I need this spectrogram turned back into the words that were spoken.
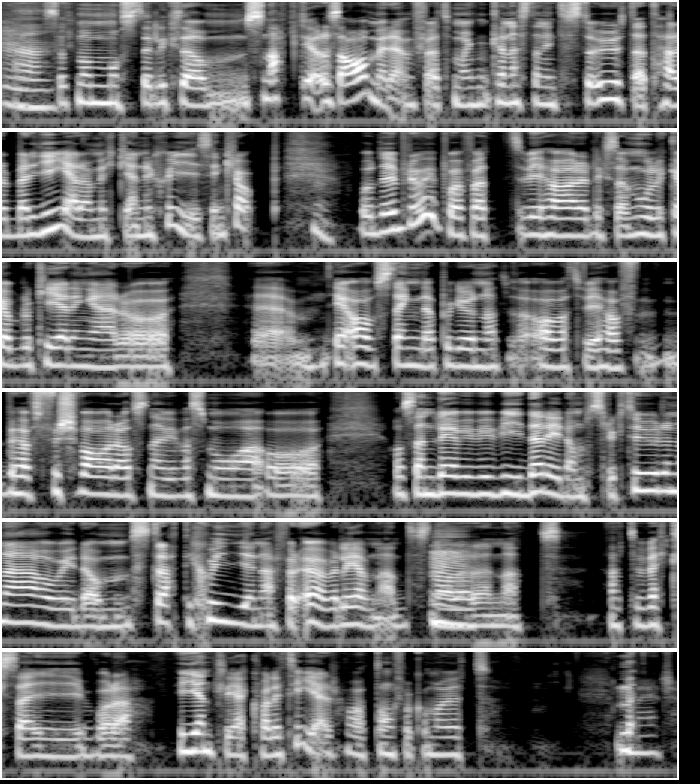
Ja. Så att man måste liksom snabbt göra sig av med den för att man kan nästan inte stå ut att härbärgera mycket energi i sin kropp. Mm. Och det beror ju på för att vi har liksom olika blockeringar och eh, är avstängda på grund av- att vi har behövt försvara oss när vi var små. Och, och sen lever vi vidare i de strukturerna och i de strategierna för överlevnad snarare än att, att växa i våra egentliga kvaliteter och att de får komma ut. Men- mer.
